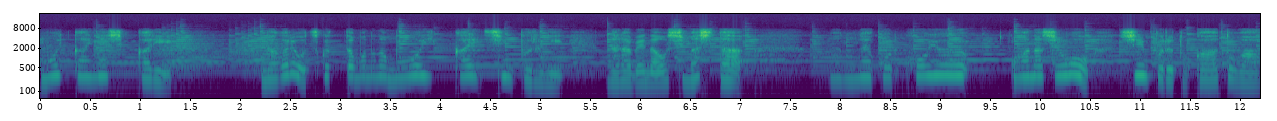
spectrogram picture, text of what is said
もう一回ね、しっかり流れを作ったもののもう一回シンプルに並べ直しました。あのね、ここういうお話をシンプルとか、あとは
